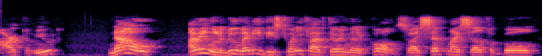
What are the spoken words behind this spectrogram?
hour commute. Now I'm able to do many of these 25, 30 minute calls. So I set myself a goal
